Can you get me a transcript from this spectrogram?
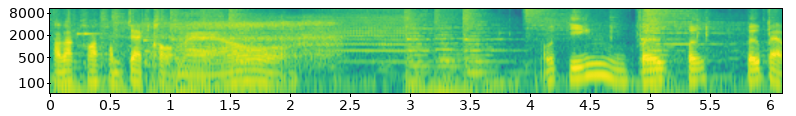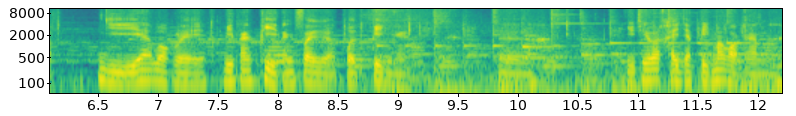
สารคอผมแจกของแล้วเอาจริงเปิ๊กเปิ๊กเปิ๊กแบบหยีอะบอกเลย มีทั้งผีทั้งเซอร์เปิ๊กปิงอะเออ อยู่ที่ว่าใครจะปิงมากกว่ากันนะ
